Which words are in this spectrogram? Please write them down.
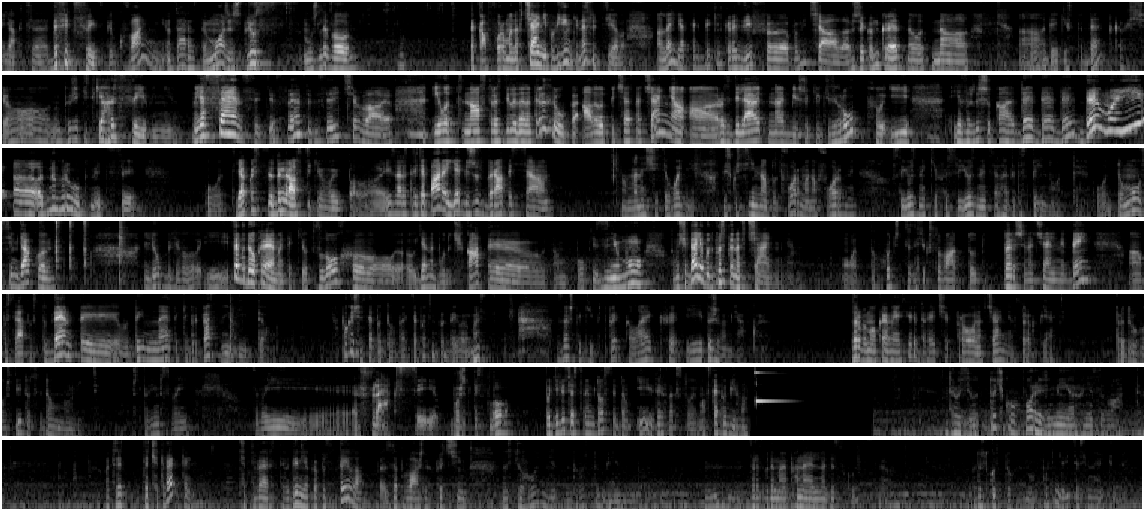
як це, дефіцит спілкування. От зараз ти можеш, плюс, можливо, така форма навчання поведінки не суттєва. Але я так декілька разів е, помічала вже конкретно от на а, деяких студентках, що ну, дуже якісь такі агресивні. Ну, я сенситів, сенситив, все відчуваю. І от нас розділили на три групи, але от під час навчання а, розділяють на більшу кількість груп, і я завжди шукаю, де, де, де, де мої е, одногрупниці. От, якось один раз тільки випало. І зараз третя пара, і я біжу збиратися. У мене ще сьогодні дискусійна платформа на форумі союзників і союзниць ЛГБТ спільноти. От, тому всім дякую. Люблю. І це буде окремий такий от влог. Я не буду чекати, там, поки зніму, тому що далі буде просто навчання. От, хочеться зафіксувати тут перший навчальний день, а, посвятив студенти, один не таке прекрасне відео. Поки що все подобається, потім подивимось. Знову ж таки, підписка, лайк і дуже вам дякую. Зробимо окремий ефір, до речі, про навчання в 45, про другу освіту свідомому віці. Розповім свої, свої рефлексії, боже таке слово, поділюся своїм досвідом і відрефлексуємо. Все побігла. Друзі, от точку опори вмію організувати. Оце це четвертий? Четвертий. Один я пропустила з-за поважних причин. Але сьогодні ну, просто бімба. Угу. Зараз буде моя панельна дискусія. Подискутуємо. Потім дивіться все на YouTube.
